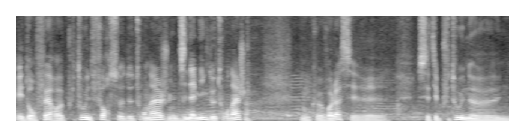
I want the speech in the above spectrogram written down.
et d'en faire plutôt une force de tournage, une dynamique de tournage. Donc voilà, c'était plutôt une,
